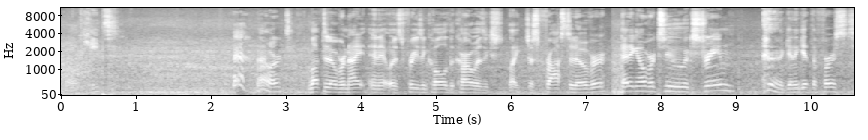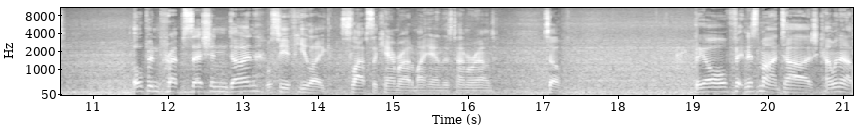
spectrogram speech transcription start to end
A little heat. Yeah, that worked. Left it overnight and it was freezing cold. The car was like just frosted over. Heading over to X-Treme, gonna get the first open prep session done. We'll see if he like slaps the camera out of my hand this time around. So, big old fitness montage coming up.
